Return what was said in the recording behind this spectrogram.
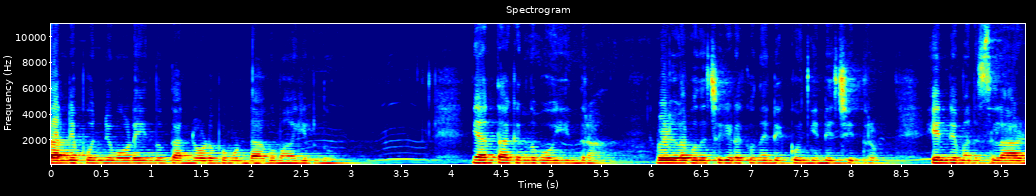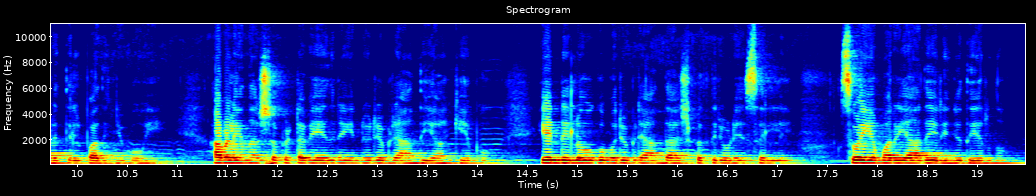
തന്റെ പൊന്നുമോളെ ഇന്നും തന്നോടൊപ്പം ഉണ്ടാകുമായിരുന്നു. ഞാൻ തകർന്നു പോയി ഇന്ദ്ര. വെള്ള പുതച്ച് കിടക്കുന്ന എന്റെ കുഞ്ഞിന്റെ ചിത്രം എന്റെ മനസ്സിൽ ആഴത്തിൽ പതിഞ്ഞുപോയി. അവളെ നഷ്ടപ്പെട്ട വേദന എന്നൊരു ഭ്രാന്തിയാക്കിയപ്പോൾ എന്റെ ലോകം ഒരു ഭ്രാന്താശുപത്രിയുടെ സെല്ലിൽ സ്വയം അറിയാതെ എരിഞ്ഞു തീർന്നു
